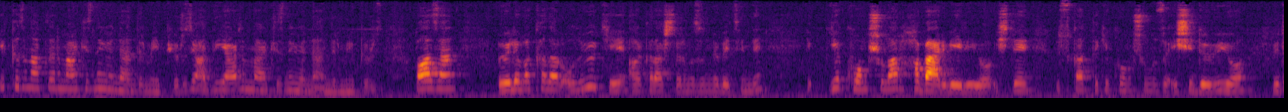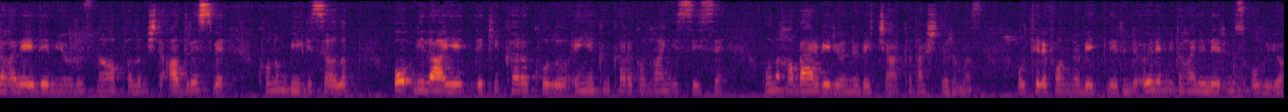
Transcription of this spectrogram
ya kadın hakları merkezine yönlendirme yapıyoruz ya adli yardım merkezine yönlendirme yapıyoruz. Bazen öyle vakalar oluyor ki arkadaşlarımızın nöbetinde ya komşular haber veriyor işte üst kattaki komşumuzu eşi dövüyor müdahale edemiyoruz ne yapalım işte adres ve konum bilgisi alıp o vilayetteki karakolu en yakın karakol hangisi ise ona haber veriyor nöbetçi arkadaşlarımız. O telefon nöbetlerinde öyle müdahalelerimiz oluyor.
